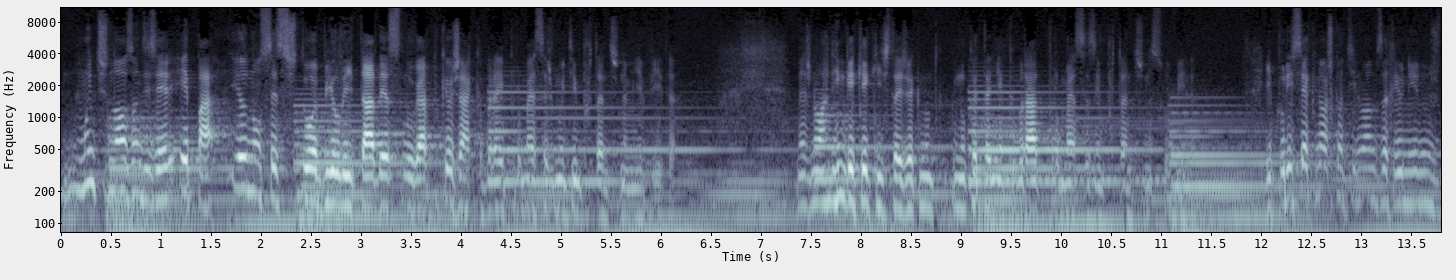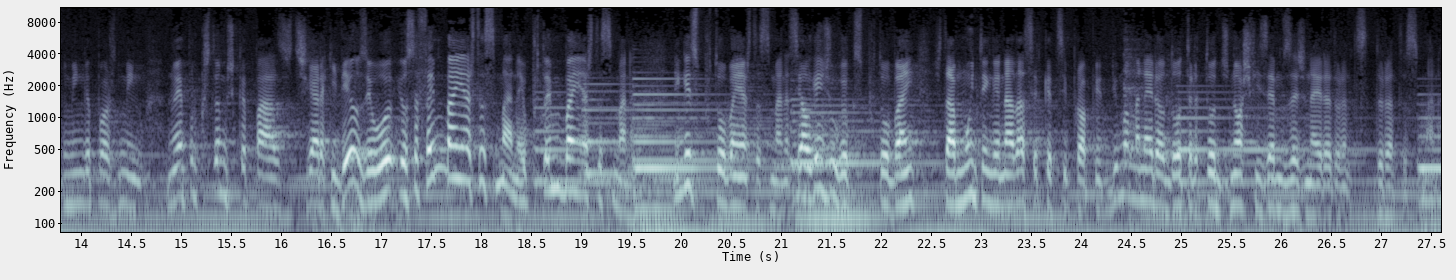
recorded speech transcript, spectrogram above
muitos de nós vão dizer: epá, eu não sei se estou habilitado a esse lugar porque eu já quebrei promessas muito importantes na minha vida. Mas não há ninguém que aqui esteja que nunca tenha quebrado promessas importantes na sua vida. E por isso é que nós continuamos a reunir-nos domingo após domingo. Não é porque estamos capazes de chegar aqui, Deus, eu, eu safei-me bem esta semana, eu portei-me bem esta semana. Ninguém se portou bem esta semana. Se alguém julga que se portou bem, está muito enganado acerca de si próprio. De uma maneira ou de outra, todos nós fizemos a geneira durante, durante a semana.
